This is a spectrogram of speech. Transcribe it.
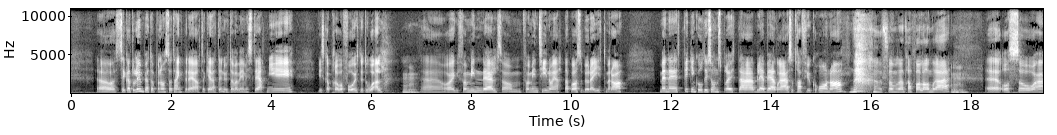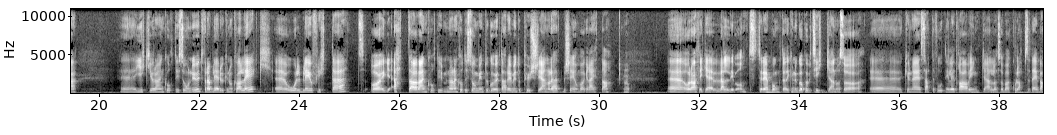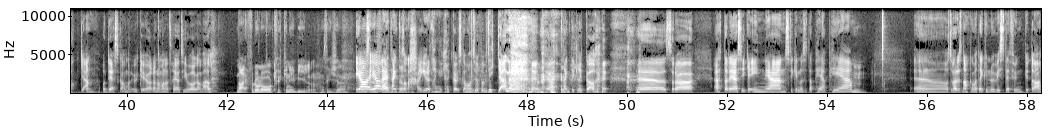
og sikkert Olympiatoppen også tenkte det at ok, dette er en utøver vi har investert mye i. Vi skal prøve å få ut et OL. Eh, og for min del, som for min tid nå etterpå, så burde jeg gitt meg da. Men jeg fikk en kortisonsprøyte, ble bedre. Så traff jo korona, som den traff alle andre. Eh, og så eh, gikk jo den kortisonen ut, for da ble det jo ikke noe kvalik. Eh, OL ble jo flyttet. Og etter den korti når den kortisonen begynte å gå ut, da hadde jeg begynt å pushe igjen, og det hadde beskjed om var greit, da. Eh, og da fikk jeg veldig vondt. Til det punktet at jeg kunne gå på butikken, og så eh, kunne jeg sette foten i litt rar vinkel, og så bare kollapset jeg i bakken. Og det skal man jo ikke gjøre når man er 23 år gammel. Nei, for da lå krykkene i bilen, hvis jeg ikke Ja, ja det, jeg tenkte Ja. sånn Herregud, jeg trenger krykker, vi skal bare en tur på butikken. ja, trengte krykker. Eh, så da, etter det så gikk jeg inn igjen, så fikk jeg noe som heter PRP. Eh, og så var det snakk om at jeg kunne, hvis det funket, da,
